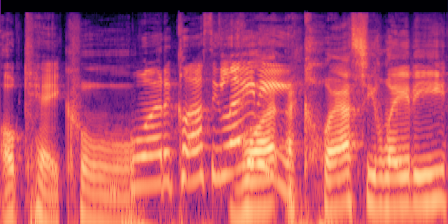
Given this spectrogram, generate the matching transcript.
Okay, cool. What a classy lady. What a classy lady,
